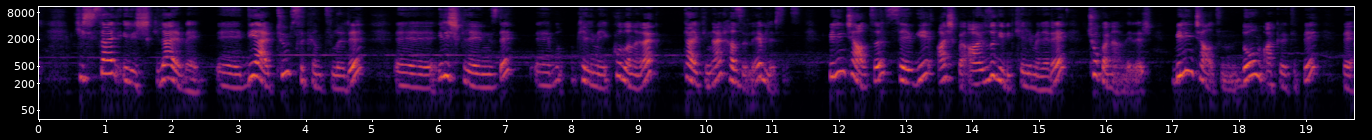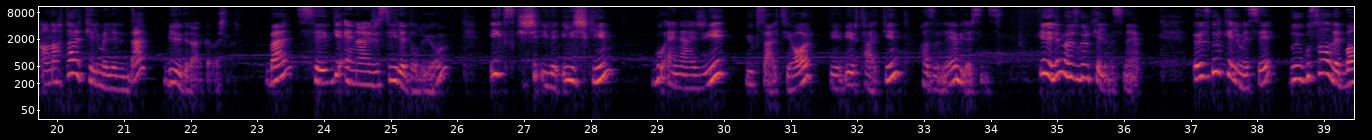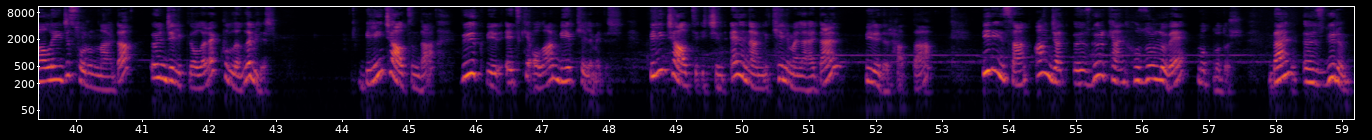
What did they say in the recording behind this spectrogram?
Kişisel ilişkiler ve e, diğer tüm sıkıntıları e, ilişkilerinizde e, bu kelimeyi kullanarak telkinler hazırlayabilirsiniz. Bilinçaltı, sevgi, aşk ve arzu gibi kelimelere çok önem verir. Bilinçaltının doğum akretipi ve anahtar kelimelerinden biridir arkadaşlar. Ben sevgi enerjisiyle doluyum. X kişi ile ilişkim bu enerjiyi yükseltiyor diye bir telkin hazırlayabilirsiniz. Gelelim özgür kelimesine. Özgür kelimesi duygusal ve bağlayıcı sorunlarda öncelikli olarak kullanılabilir. Bilinç altında büyük bir etki olan bir kelimedir. Bilinçaltı için en önemli kelimelerden biridir hatta. Bir insan ancak özgürken huzurlu ve mutludur. Ben özgürüm.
